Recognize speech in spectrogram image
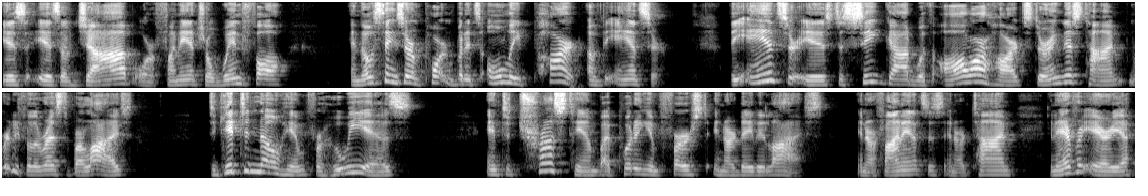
is, is a job or financial windfall. And those things are important, but it's only part of the answer. The answer is to seek God with all our hearts during this time, really for the rest of our lives, to get to know Him for who He is, and to trust Him by putting Him first in our daily lives, in our finances, in our time, in every area.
